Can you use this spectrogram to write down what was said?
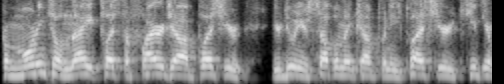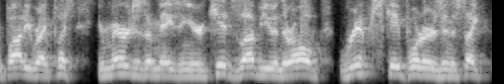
from morning till night, plus the fire job, plus you're you're doing your supplement company, plus you're keeping your body right, plus your marriage is amazing. Your kids love you, and they're all ripped skateboarders. And it's like,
